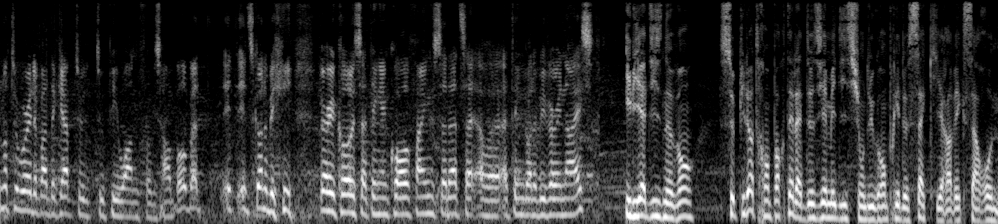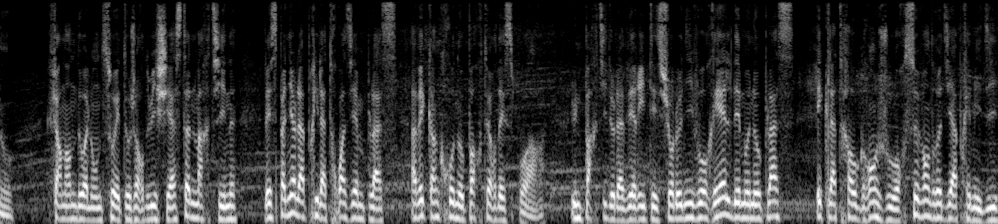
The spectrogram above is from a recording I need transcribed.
not too worried about the gap to, to P1, for example, but it, it's going to be very close, I think, in qualifying, so that's, uh, I think, going to be very nice. Il y a 19 ans, ce pilote remportait la deuxième édition du Grand Prix de Sakir avec sa Renault. Fernando Alonso est aujourd'hui chez Aston Martin. L'Espagnol a pris la troisième place avec un chrono porteur d'espoir. Une partie de la vérité sur le niveau réel des monoplaces éclatera au grand jour ce vendredi après-midi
